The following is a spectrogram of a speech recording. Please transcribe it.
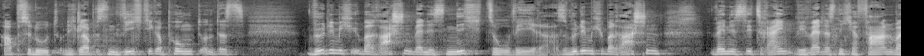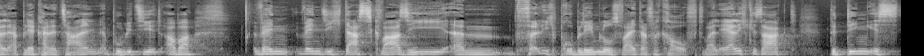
absolut. Und ich glaube, das ist ein wichtiger Punkt und das, würde mich überraschen, wenn es nicht so wäre. Also würde mich überraschen, wenn es jetzt rein, wir werden das nicht erfahren, weil Apple ja keine Zahlen publiziert, aber wenn, wenn sich das quasi ähm, völlig problemlos weiterverkauft. Weil ehrlich gesagt, das Ding ist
